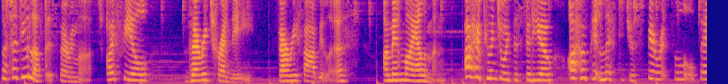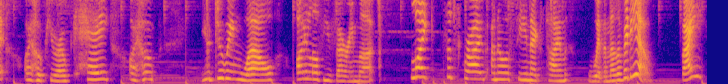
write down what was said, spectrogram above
But I do love this very much. I feel very trendy, very fabulous. I'm in my element. I hope you enjoyed this video. I hope it lifted your spirits a little bit. I hope you're okay. I hope you're doing well. I love you very much. Like, subscribe, and I will see you next time with another video. Bye!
